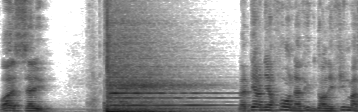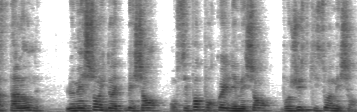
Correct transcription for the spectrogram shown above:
Ouais, salut. La dernière fois, on a vu que dans les films à Stallone, le méchant, il doit être méchant. On sait pas pourquoi il est méchant, faut juste qu'il soit méchant.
